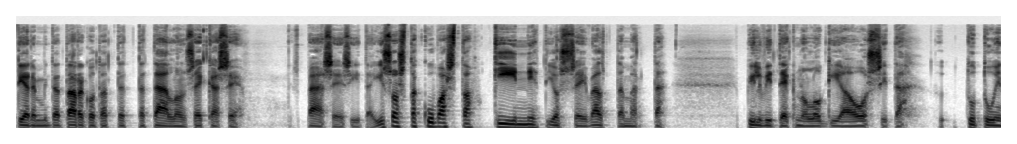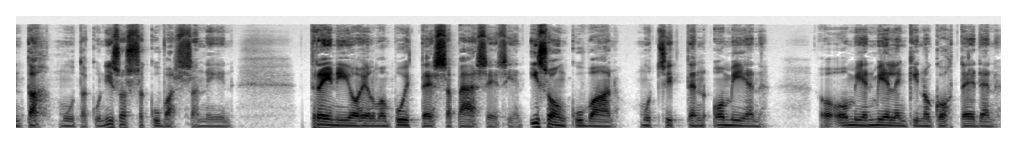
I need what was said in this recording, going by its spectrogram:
tiedän, mitä tarkoitat, että täällä on sekä se, pääsee siitä isosta kuvasta kiinni, jos ei välttämättä pilviteknologia ole sitä tutuinta muuta kuin isossa kuvassa, niin treeniohjelman puitteissa pääsee siihen ison kuvaan, mutta sitten omien, omien mielenkiinnon kohteiden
